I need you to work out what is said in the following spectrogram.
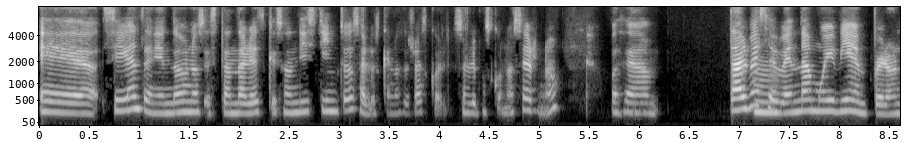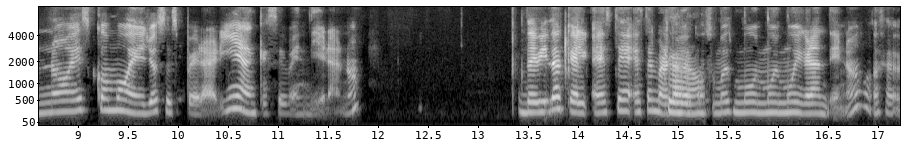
eh, siguen teniendo unos estándares que son distintos a los que nosotras solemos conocer, ¿no? O sea, tal vez se venda muy bien, pero no es como ellos esperarían que se vendiera, ¿no? Debido a que este, este mercado de consumo es muy, muy, muy grande, ¿no? O sea,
